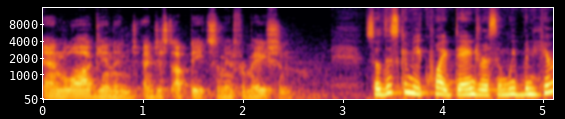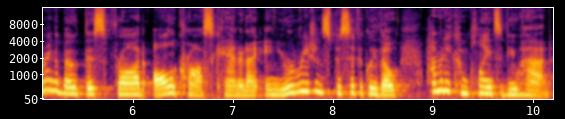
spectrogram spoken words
and log in and, and just update some information. So this can be quite dangerous, and we've been hearing about this fraud all across Canada. In your region specifically, though, how many complaints have you had?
